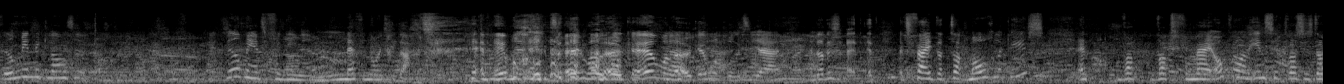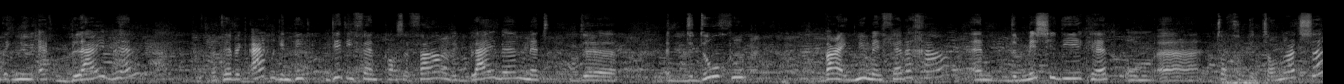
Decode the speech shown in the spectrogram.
veel minder klanten veel meer te verdienen. Never nooit gedacht. en helemaal goed, helemaal leuk, helemaal leuk, helemaal goed. Ja. En dat is het, het, feit dat dat mogelijk is. En wat, wat voor mij ook wel een inzicht was, is dat ik nu echt blij ben. Dat heb ik eigenlijk in dit, dit event pas ervaren. Dat ik blij ben met de, de doelgroep waar ik nu mee verder ga. En de missie die ik heb om uh, toch de tandartsen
